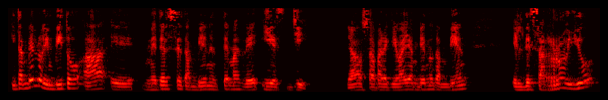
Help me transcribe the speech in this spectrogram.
y también los invito a eh, meterse también en temas de ESG, ¿ya? O sea, para que vayan viendo también el desarrollo,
